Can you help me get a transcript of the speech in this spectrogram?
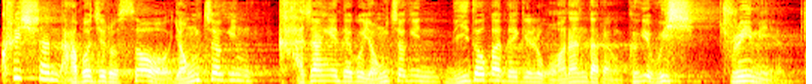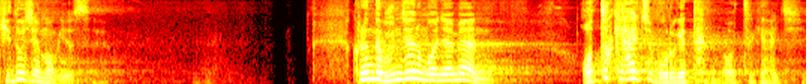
크리스천 아버지로서 영적인 가장이 되고 영적인 리더가 되기를 원한다라는 그게 위시, 드림이에요. 기도 제목이었어요. 그런데 문제는 뭐냐면 어떻게 할지 모르겠다는 거, 어떻게 할지.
